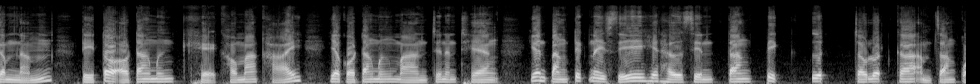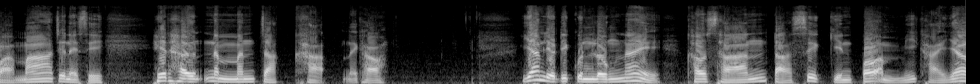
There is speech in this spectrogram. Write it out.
กำนำตีต่อเอาตั้งเมืองเขกเข้ามาขายยาก็ตั้งเมืองมานเจนั้นแทงย้อนปังตึกในสีเฮ็ดเฮาเส้นตั้งปิก จ้าลดกาอ่ำจังกว่ามาเจในสีเฮ็ดเฮาน้ำมันจากขาดนะครับย่ามเหลียวที่กุนลงในข้าวสารตาซื้อกินป้ออ่ำมีขายเย้า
